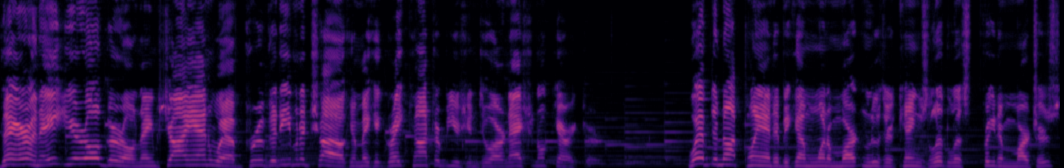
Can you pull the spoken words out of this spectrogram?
There, an eight year old girl named Sheyann Webb proved that even a child can make a great contribution to our national character. Webb did not plan to become one of Martin Luther King's littlest freedom marchers.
